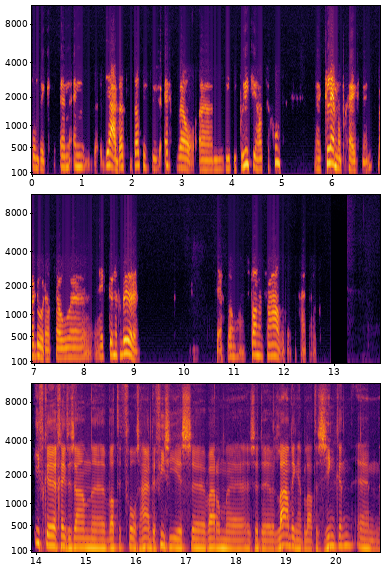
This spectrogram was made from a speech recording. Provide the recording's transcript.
vond ik. En, en ja, dat, dat is dus echt wel, um, die, die politie had ze goed uh, klem op een gegeven moment, waardoor dat zo uh, heeft kunnen gebeuren. Het is echt wel een spannend verhaal wat dat gaat ook. Yveske geeft dus aan uh, wat volgens haar de visie is uh, waarom uh, ze de lading hebben laten zinken. En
